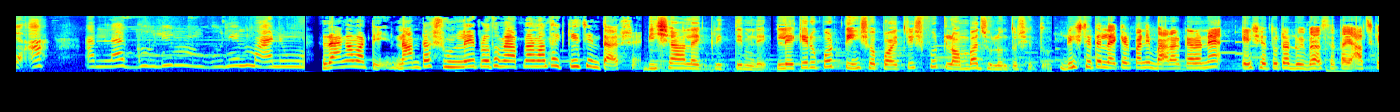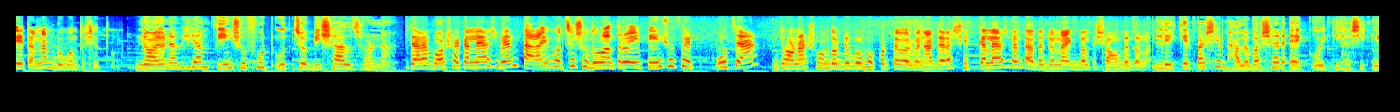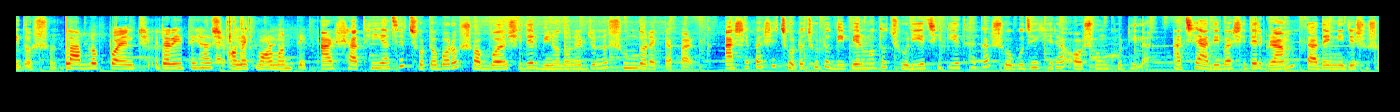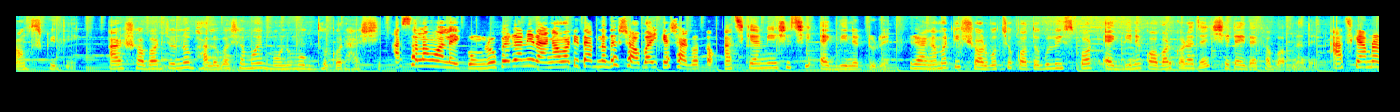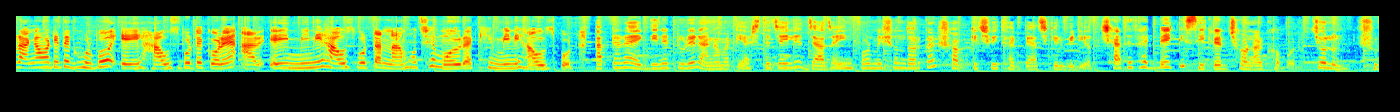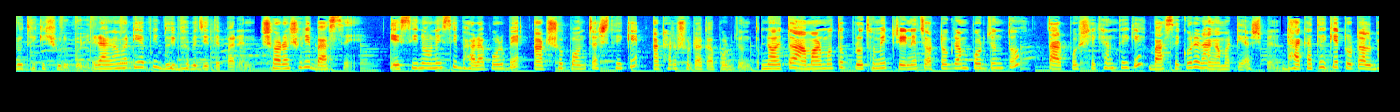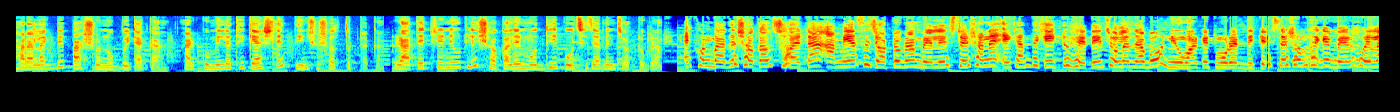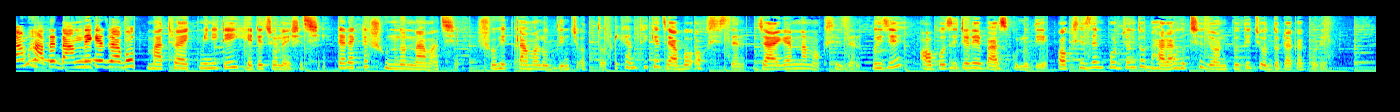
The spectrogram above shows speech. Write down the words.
আমরা গুলি গুলি মানুষ রাঙামাটি নামটা শুনলেই প্রথমে আপনার মাথায় কি চিন্তা আসে? বিশাল এক কৃত্রিম লেক। লেকের উপর তিনশো পঁয়ত্রিশ ফুট লম্বা ঝুলন্ত সেতু। বৃষ্টিতে লেকের পানি বাড়ার কারণে এই সেতুটা ডুবে আছে তাই আজকে এটার নাম ডুবন্ত সেতু। নয়নাভিরাম তিনশো ফুট উচ্চ বিশাল ঝর্ণা। যারা বর্ষাকালে আসবেন তারাই হচ্ছে শুধুমাত্র এই তিনশো ফিট উঁচা ঝর্ণার সৌন্দর্য উপভোগ করতে পারবেন। আর যারা শীতকালে আসবেন তাদের জন্য এক বালতি সমবেদনা। লেকের পাশে ভালোবাসার এক ঐতিহাসিক নিদর্শন। লাভলক পয়েন্ট এটার ইতিহাস অনেক মর্মান্তিক। আর সাথেই আছে ছোট বড় সব বয়সীদের বিনোদনের জন্য সুন্দর একটা পার্ক। আশেপাশে ছোট ছোট দ্বীপের মতো ছড়িয়ে ছিটিয়ে থাকা সবুজে ঘেরা অসংখ্য টিলা। আছে আদিবাসীদের গ্রাম তাদের নিজস্ব সংস্কৃতি। আর সবার জন্য ভালোবাসাময় মনোমুগ্ধকর হাসি। আসসালামু আলাইকুম। রূপের রানী রাঙামাটিতে আপনাদের সবাইকে স্বাগত। আজকে আমি এসেছি একদিনের ট্যুরে। রাঙামাটির সর্বোচ্চ কতগুলো স্পট একদিনে কভার করা যায় সেটাই দেখাবো আপনাদের। আজকে আমরা রাঙামাটিতে ঘুরবো এই হাউস বোটে করে আর এই মিনি হাউস বোটটার নাম হচ্ছে ময়ূরাক্ষী মিনি হাউস বোট আপনারা একদিনের ট্যুরে রাঙামাটি আসতে চাইলে যা যা ইনফরমেশন দরকার সবকিছুই থাকবে আজকের ভিডিও সাথে থাকবে একটি সিক্রেট ঝর্ণার খবর। চলুন শুরু থেকে শুরু করি। রাঙামাটি আপনি দুইভাবে যেতে পারেন। সরাসরি বাসে এসি নন এসি ভাড়া পড়বে আটশো পঞ্চাশ থেকে আঠারোশো টাকা পর্যন্ত। নয়তো আমার মতো প্রথমে ট্রেনে চট্টগ্রাম পর্যন্ত, তারপর সেখান থেকে বাসে করে রাঙামাটি আসবেন। ঢাকা থেকে টোটাল ভাড়া লাগবে পাঁচশো নব্বই টাকা, আর কুমিল্লা থেকে আসলে তিনশো সত্তর টাকা। রাতের ট্রেনে উঠলে সকালের মধ্যেই পৌঁছে যাবেন চট্টগ্রাম। এখন বাজে সকাল ছয়টা, আমি আছি চট্টগ্রাম রেলওয়ে স্টেশনে, এখান থেকে একটু হেঁটেই চলে যাব নিউ মার্কেট মোড়ের দিকে। স্টেশন থেকে বের হইলাম, হাতে ডান দিকে যাব মাত্র এক মিনিটেই হেঁটে চলে এসেছি। এটার একটা সুন্দর নাম আছে, শহীদ কামাল উদ্দিন চত্বর। এখান থেকে যাব অক্সিজেন, জায়গার নাম অক্সিজেন। ওই যে অপোজিটের এই বাসগুলো দিয়ে। অক্সিজেন পর্যন্ত ভাড়া হচ্ছে জনপ্রতি চোদ্দ টাকা করে।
